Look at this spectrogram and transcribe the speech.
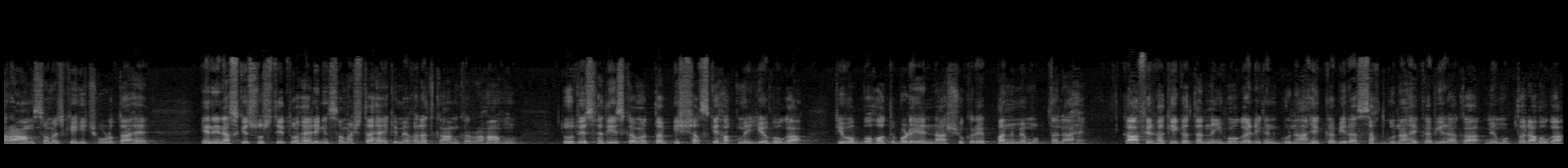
حرام سمجھ کے ہی چھوڑتا ہے یعنی نفس کی سستی تو ہے، لیکن سمجھتا ہے کہ میں غلط کام کر رہا ہوں، تو اس حدیث کا مطلب اس شخص کے حق میں یہ ہوگا کہ وہ بہت بڑے ناشکر پن میں مبتلا ہے۔ کافر حقیقتاً نہیں ہوگا، لیکن گناہ کبیرہ، سخت گناہ کبیرہ کا میں مبتلا ہوگا۔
